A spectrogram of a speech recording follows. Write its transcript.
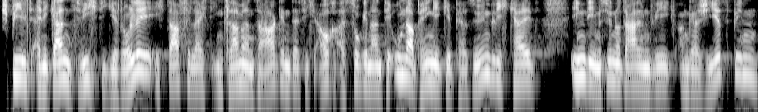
spielt eine ganz wichtige Rolle. Ich darf vielleicht in Klammern sagen, dass ich auch als sogenannte unabhängige Persönlichkeit in dem synodalen Weg engagiert bin.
